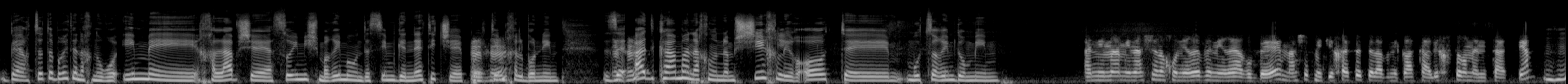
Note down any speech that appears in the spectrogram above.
בארצות הברית אנחנו רואים אה, חלב שעשוי משמרים מהונדסים גנטית שפולטים מהמם. חלבונים. זה מהמם. עד כמה אנחנו נמשיך לראות אה, מוצרים דומים. אני מאמינה שאנחנו נראה ונראה הרבה. מה שאת מתייחסת אליו נקרא תהליך פרמנטציה. מהמם,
